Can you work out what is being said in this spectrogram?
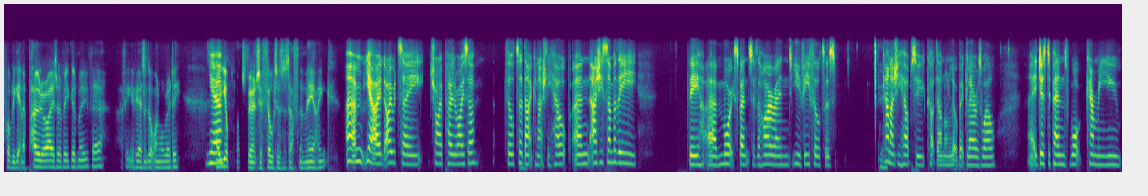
Probably getting a polarizer would be a good move there. I think if he hasn't got one already. Yeah. Uh, you're more experienced with filters and stuff than me, I think. Um, yeah, I, I would say try polarizer filter. That can actually help. And actually, some of the the uh, more expensive, the higher end UV filters yeah. can actually help to cut down on a little bit glare as well. Uh, it just depends what camera you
